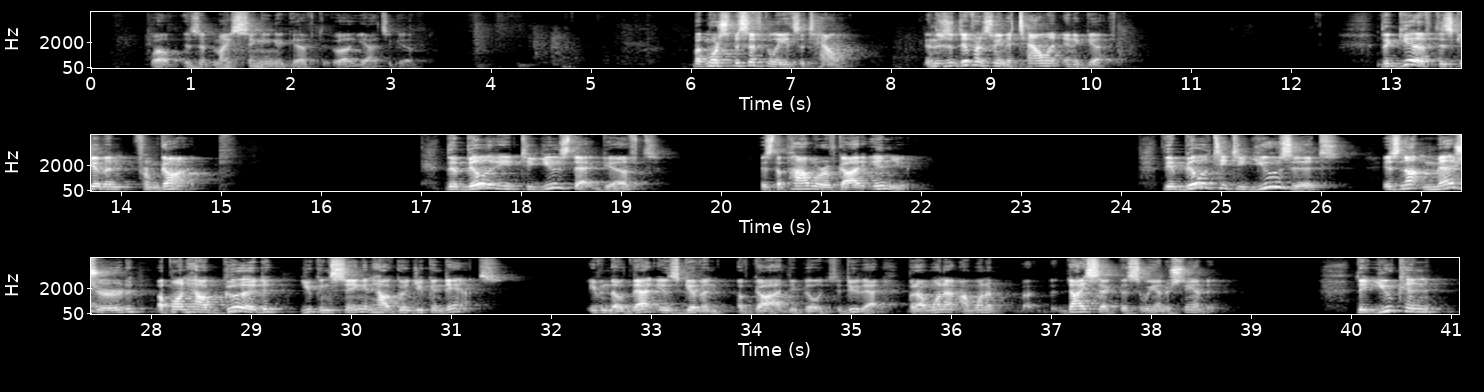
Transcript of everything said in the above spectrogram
Well, isn't my singing a gift? Well, yeah, it's a gift. But more specifically, it's a talent. And there's a difference between a talent and a gift. The gift is given from God. The ability to use that gift is the power of God in you. The ability to use it is not measured upon how good you can sing and how good you can dance. Even though that is given of God, the ability to do that. But I want to I want to uh, dissect this so we understand it. That you can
